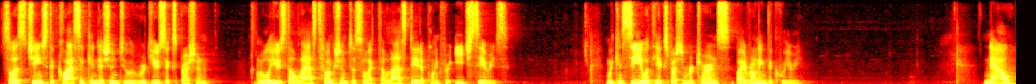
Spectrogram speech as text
so let's change the classic condition to a reduce expression, and we'll use the last function to select the last data point for each series. We can see what the expression returns by running the query. Now,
